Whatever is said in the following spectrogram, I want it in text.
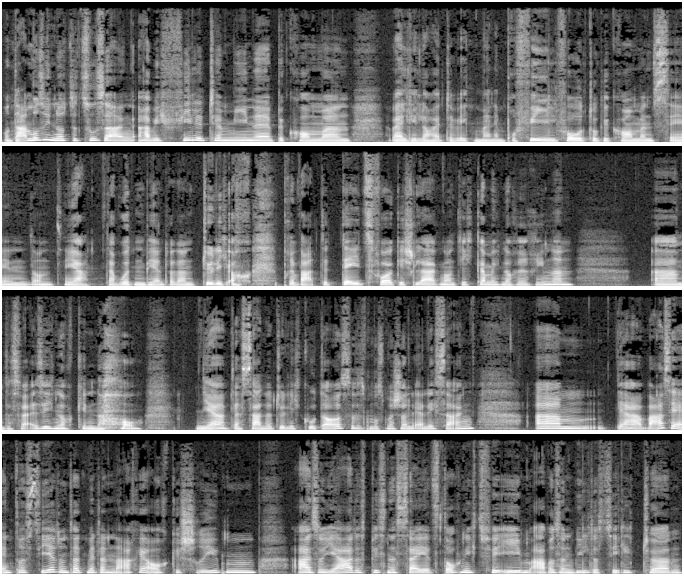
Und dann muss ich noch dazu sagen, habe ich viele Termine bekommen, weil die Leute wegen meinem Profilfoto gekommen sind. Und ja, da wurden mir dann natürlich auch private Dates vorgeschlagen. Und ich kann mich noch erinnern, äh, das weiß ich noch genau. Ja, das sah natürlich gut aus, das muss man schon ehrlich sagen ähm, der war sehr interessiert und hat mir dann nachher auch geschrieben, also ja, das Business sei jetzt doch nichts für ihn, aber sein wilder Segeltörn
